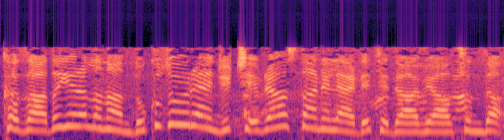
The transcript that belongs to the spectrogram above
Kazada yaralanan 9 öğrenci çevre hastanelerde tedavi altında.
